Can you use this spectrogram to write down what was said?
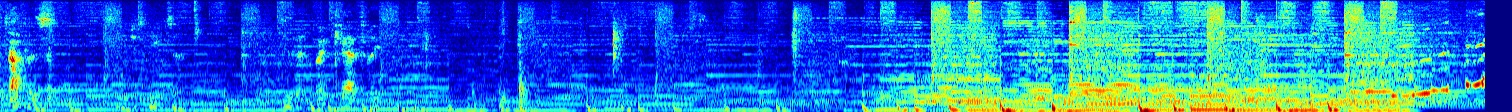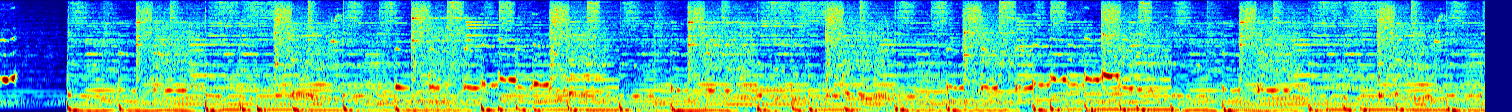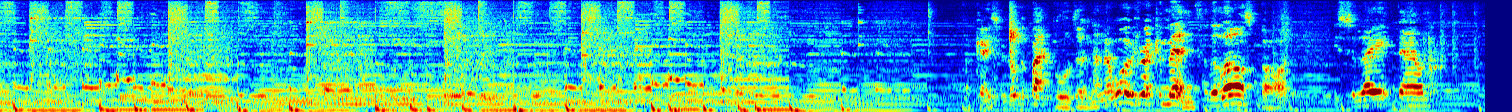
Backboard done. Now, what I would recommend for the last part is to lay it down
